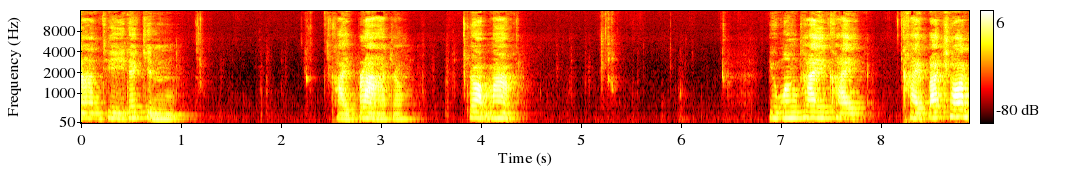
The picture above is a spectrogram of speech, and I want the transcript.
นานๆทีได้กินไข่ปลาจ้ะชอบมาก อยู่เมืองไทยไข่ไข่ปลาช่อน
